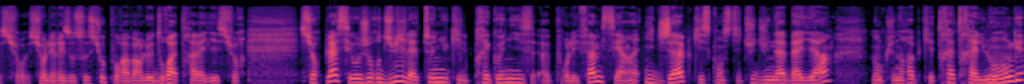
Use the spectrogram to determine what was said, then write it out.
sur, sur les réseaux sociaux pour avoir le droit de travailler sur, sur place. Et aujourd'hui, la tenue qu'il préconise euh, pour les femmes, c'est un hijab qui se constitue d'une abaya, donc une robe qui est très très longue,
